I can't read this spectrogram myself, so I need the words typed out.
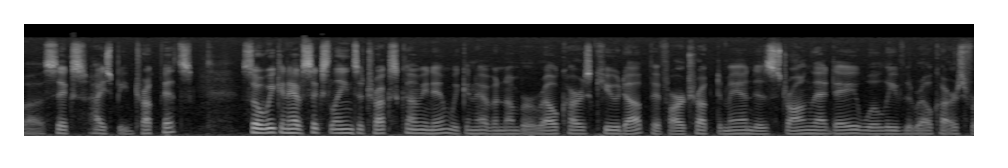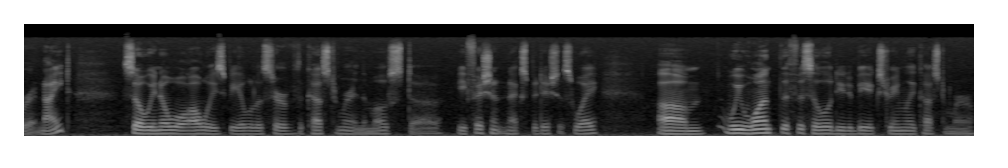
uh, six high-speed truck pits, so we can have six lanes of trucks coming in. We can have a number of rail cars queued up. If our truck demand is strong that day, we'll leave the rail cars for at night. So we know we'll always be able to serve the customer in the most uh, efficient and expeditious way. Um, we want the facility to be extremely customer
